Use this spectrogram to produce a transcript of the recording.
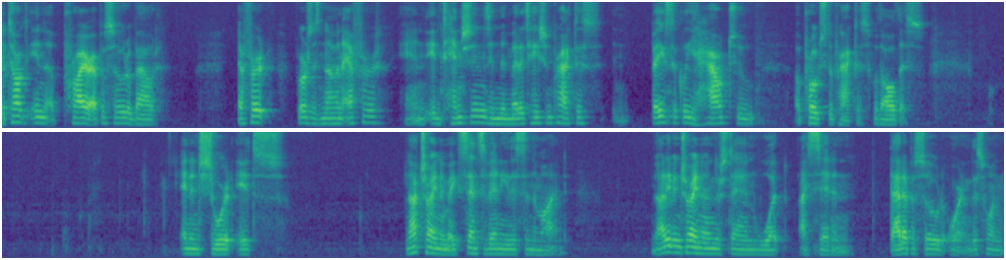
I talked in a prior episode about effort versus non-effort and intentions in the meditation practice and basically how to approach the practice with all this. And in short, it's not trying to make sense of any of this in the mind. Not even trying to understand what I said in that episode or in this one.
